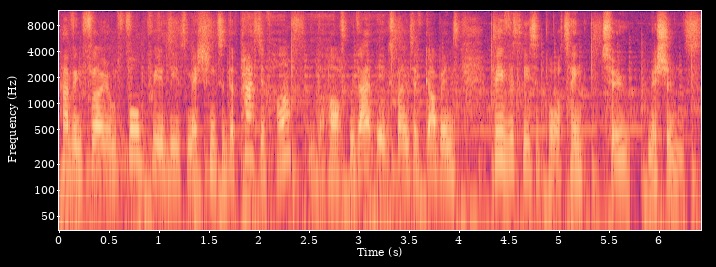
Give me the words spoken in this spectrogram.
having flown on four previous missions to the passive half, the half without the expensive gubbins, previously supporting two missions.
